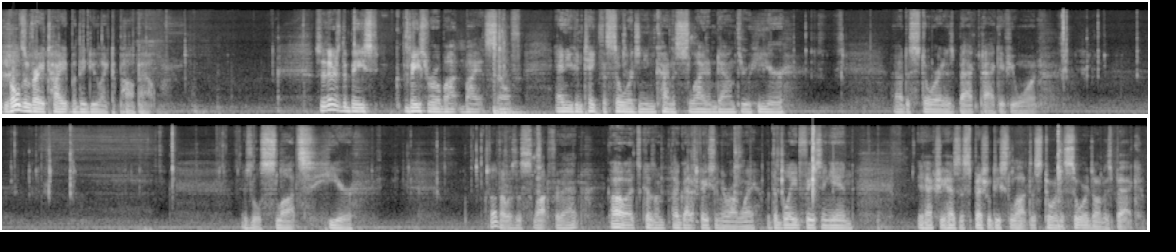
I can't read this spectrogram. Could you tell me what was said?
He holds them very tight, but they do like to pop out. So there's the base base robot by itself, and you can take the swords and you can kind of slide them down through here uh, to store in his backpack if you want. There's little slots here. I thought that was a slot for that. Oh, it's because I've got it facing the wrong way. With the blade facing in, it actually has a specialty slot to store the swords on his back.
